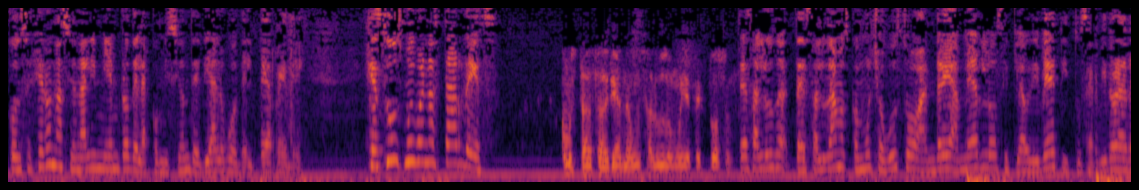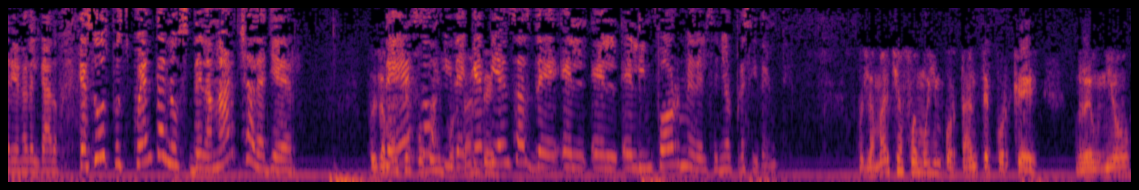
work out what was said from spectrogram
consejero nacional y miembro de la Comisión de Diálogo del PRD. Jesús, muy buenas tardes. ¿Cómo estás, Adriana? Un saludo muy efectuoso. Te, saluda, te saludamos con mucho gusto Andrea Merlos y Claudibet y tu servidora Adriana Delgado. Jesús, pues cuéntanos de la marcha de ayer. Pues la de marcha eso fue muy y de qué piensas de el, el, el informe del señor presidente. Pues la marcha fue muy importante porque reunió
